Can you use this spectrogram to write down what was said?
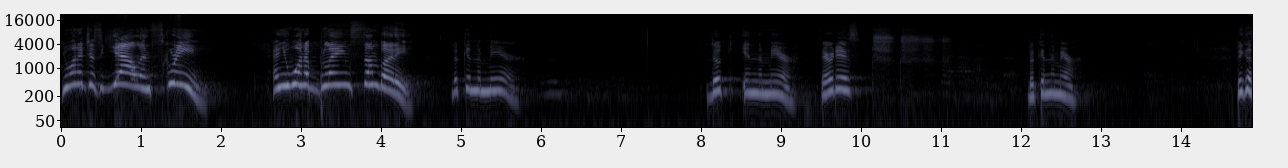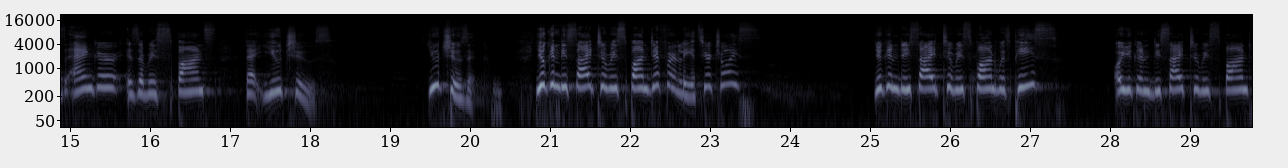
You want to just yell and scream. And you want to blame somebody. Look in the mirror. Look in the mirror. There it is. Look in the mirror. Because anger is a response that you choose. You choose it. You can decide to respond differently, it's your choice. You can decide to respond with peace, or you can decide to respond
